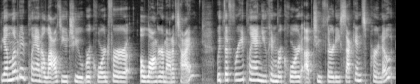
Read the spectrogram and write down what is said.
the unlimited plan allows you to record for a longer amount of time. With the free plan, you can record up to 30 seconds per note.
